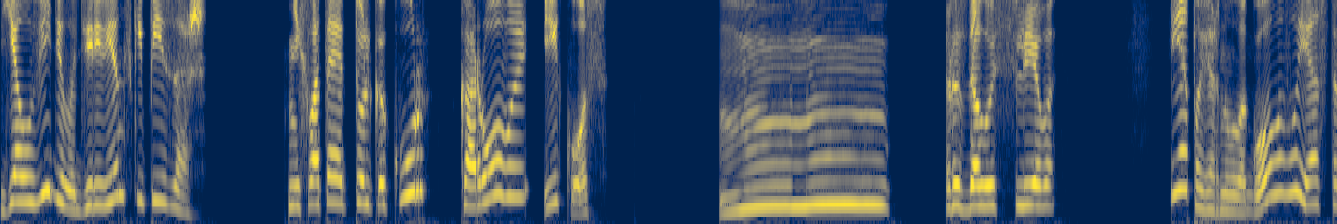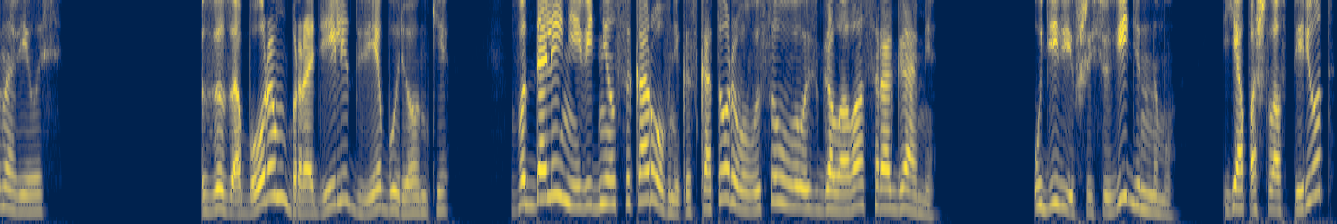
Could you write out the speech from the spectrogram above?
я увидела деревенский пейзаж. Не хватает только кур, коровы и коз. «Му-му!» — раздалось слева — я повернула голову и остановилась. За забором бродили две буренки. В отдалении виднелся коровник, из которого высовывалась голова с рогами. Удивившись увиденному, я пошла вперед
